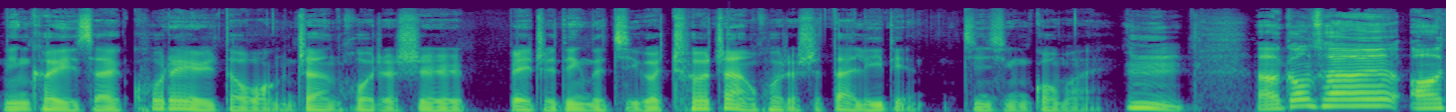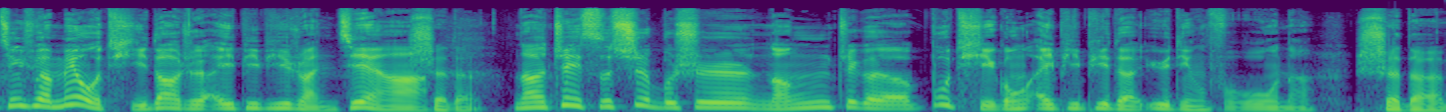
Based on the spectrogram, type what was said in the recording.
您可以在 Korea 的网站或者是。被指定的几个车站或者是代理点进行购买。嗯，呃，刚才呃，金炫没有提到这个 A P P 软件啊。是的。那这次是不是能这个不提供 A P P 的预订服务呢？是的，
